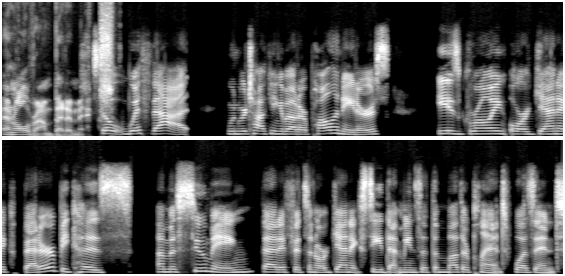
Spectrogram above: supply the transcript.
an all around better mix. So with that, when we're talking about our pollinators, is growing organic better? Because I'm assuming that if it's an organic seed, that means that the mother plant wasn't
